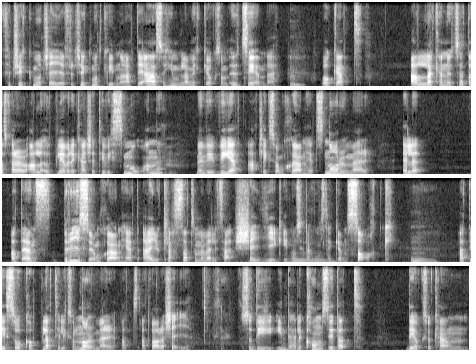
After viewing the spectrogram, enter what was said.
förtryck mot tjejer, förtryck mot kvinnor, att det är så himla mycket också om utseende. Och att alla kan utsättas för det och alla upplever det kanske till viss mån. Men vi vet att liksom skönhetsnormer, eller att ens bry sig om skönhet är ju klassat som en väldigt så här tjejig inom citationstecken sak. Att det är så kopplat till liksom normer att, att vara tjej. Så det är inte heller konstigt att det också kan,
